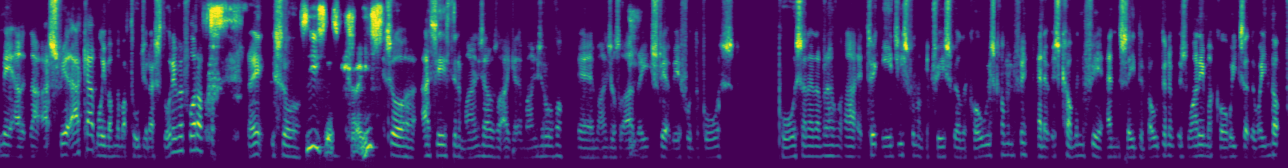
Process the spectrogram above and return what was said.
Mate, I, I, swear, I can't believe I've never told you this story before. Right, so Jesus Christ. so I says to the manager, I was like, I get the manager over. Uh, manager's like, "Ah, right, straight away for the police. posts and everything like that. It took ages for them to trace where the call was coming from, and it was coming from inside the building. It was one of my colleagues at the wind up.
